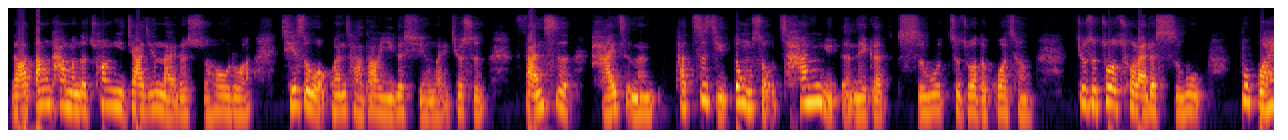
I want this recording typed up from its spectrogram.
然后当他们的创意加进来的时候的话，其实我观察到一个行为，就是凡是孩子们他自己动手参与的那个食物制作的过程。就是做出来的食物，不管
